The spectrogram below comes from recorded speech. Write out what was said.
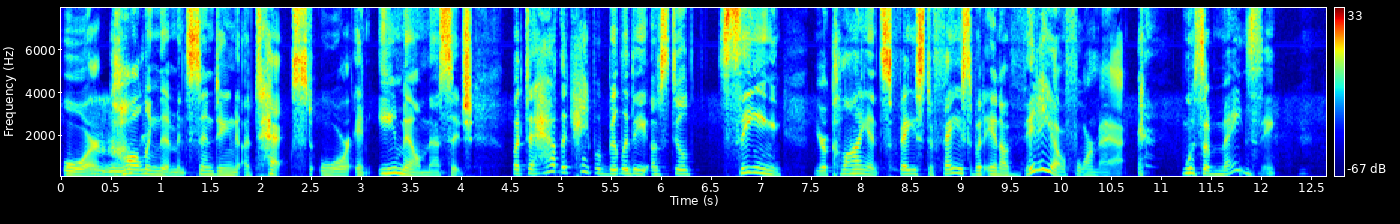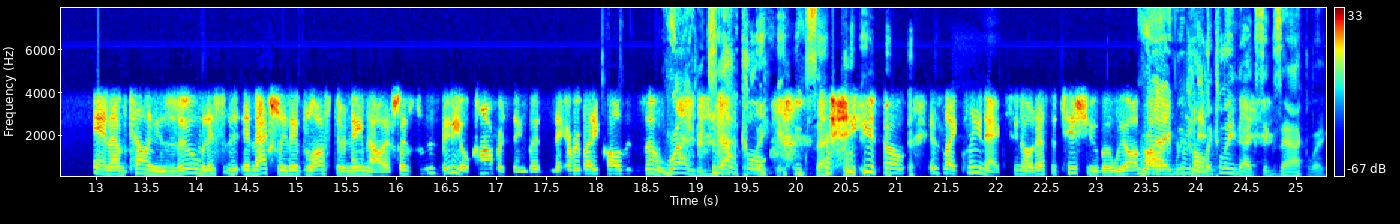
or calling them and sending a text or an email message but to have the capability of still seeing your clients face to face but in a video format was amazing And I'm telling you, Zoom. This and actually they've lost their name now. Actually, it's video conferencing, but everybody calls it Zoom. Right, exactly. exactly. you know, it's like Kleenex. You know, that's a tissue, but we all call right, it we Kleenex. call it Kleenex, exactly.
